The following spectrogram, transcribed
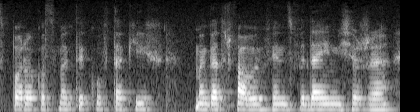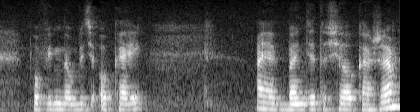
sporo kosmetyków takich mega trwałych, więc wydaje mi się, że powinno być ok. A jak będzie, to się okaże.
